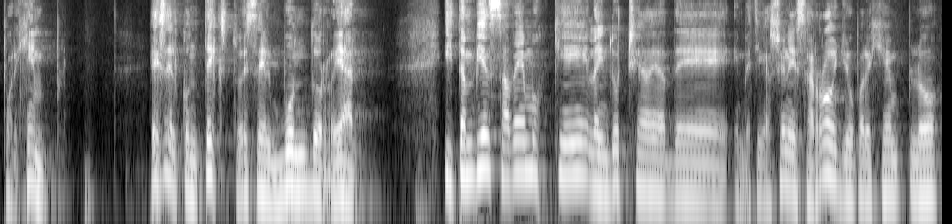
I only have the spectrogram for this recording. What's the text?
por ejemplo. Ese es el contexto, ese es el mundo real. Y también sabemos que la industria de, investigación y desarrollo, por ejemplo,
